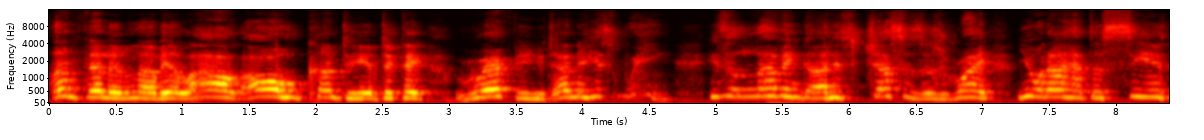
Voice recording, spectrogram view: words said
unfailing love. He allows all who come to him to take refuge under his wing. He's a loving God. His justice is right. You and I have to see it.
